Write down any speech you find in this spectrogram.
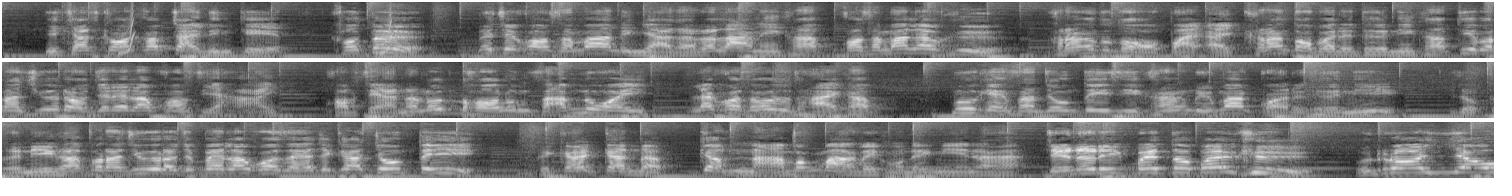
ๆมีแคชคอร์สครับจ่ายหนึ่งเกต เคาน์เตอร์ได้ใช้ความสามารถหนึ่งอย่างจากด้านล่างนี้ครับความสามารถแล้วคือ ครั้งต่อไปไอ้ครั้งต่อไปในเทิร์นนี้ครับที่บรรดาชื่อเราจะได้รับความเสียหาย ความเสียหายนั้นลดทอนลง 3 หน่วย และความสามารถสุดท้ายครับเมื่อแข่งสันโจมตี4ครั้งหรือมากกว่าในเทิร์นนี้จบเทิร์นนี้ครับบรรดาชื่อเราจะไม่ได้รับความเสียหายจากการโจมตีเป็นการกันแบบกันหนามากๆเลยของเด็กนี้นะฮะเจเนริกใบต่อไปคือรอยัล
